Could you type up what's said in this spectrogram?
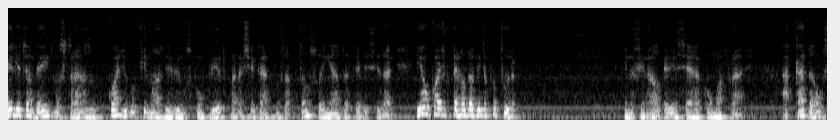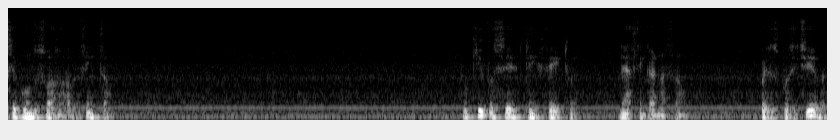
ele também nos traz o código que nós devemos cumprir para chegarmos à tão sonhada felicidade. E é o Código Penal da Vida Futura. E no final ele encerra com uma frase: A cada um segundo suas obras. Então, o que você tem feito nesta encarnação? Coisas positivas?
